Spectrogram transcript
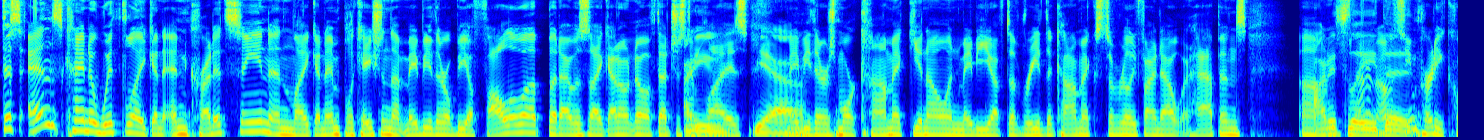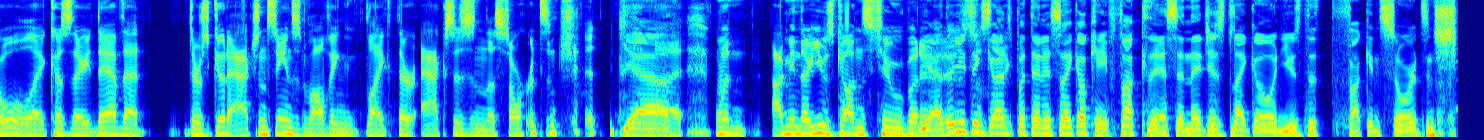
This ends kind of with like an end credit scene and like an implication that maybe there'll be a follow up. But I was like, I don't know if that just I mean, implies yeah. maybe there's more comic, you know, and maybe you have to read the comics to really find out what happens. Um, Honestly, know, it seemed pretty cool, like because they they have that. There's good action scenes involving like their axes and the swords and shit. Yeah. Uh, when I mean they use guns too, but yeah, it they're was using guns, like- but then it's like, okay, fuck this, and they just like go and use the fucking swords and shit.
